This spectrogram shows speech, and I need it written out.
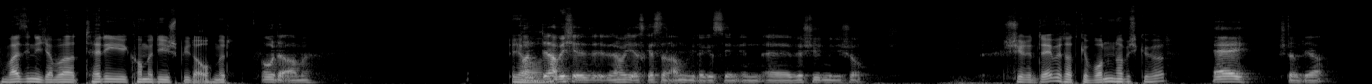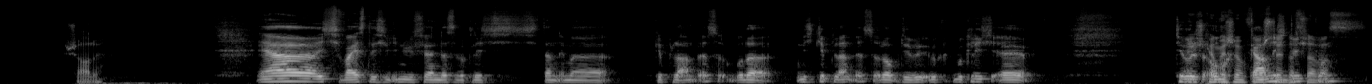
Weiß ich nicht, aber Teddy Comedy spielt auch mit. Oh, der Arme. Ja, Und den habe ich, äh, den hab ich erst gestern Abend wieder gesehen in äh, Wir schieben mir die Show. Shirin David hat gewonnen, habe ich gehört. Hey, stimmt, ja. Schade. Ja, ich weiß nicht, inwiefern das wirklich dann immer geplant ist oder nicht geplant ist oder ob die wir- wirklich äh, theoretisch ich kann auch mir schon gar vorstellen, nicht dass da was,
